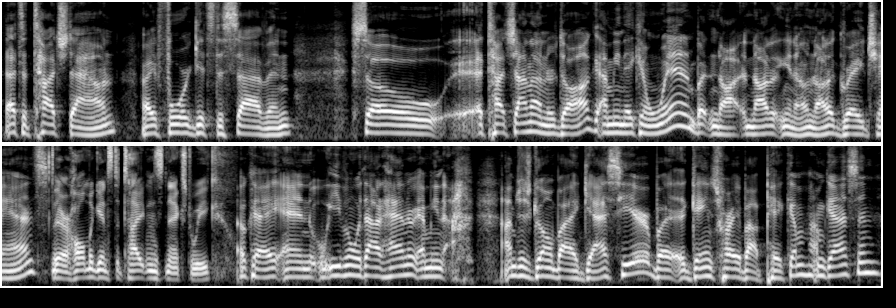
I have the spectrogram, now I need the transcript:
That's a touchdown, right? Four gets to seven. So a touchdown underdog. I mean, they can win, but not not you know not a great chance. They're home against the Titans next week. Okay, and even without Henry, I mean, I'm just going by a guess here, but a game's probably about pick 'em. I'm guessing.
